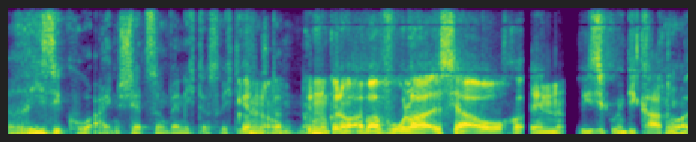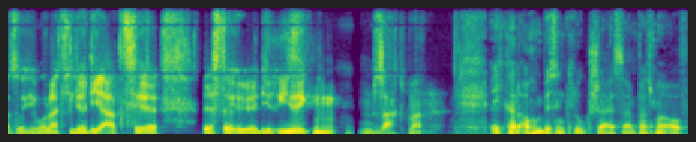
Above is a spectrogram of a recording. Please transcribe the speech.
Risikoeinschätzung, wenn ich das richtig genau, verstanden habe. Genau, genau. Aber Vola ist ja auch ein Risikoindikator. Mhm. Also je volatiler die Aktie, desto höher die Risiken, sagt man. Ich kann auch ein bisschen klugscheißern. Pass mal auf.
